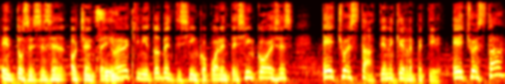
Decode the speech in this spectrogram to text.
Entonces es el 89, 525, 45 veces. Hecho está, tiene que repetir. Hecho está,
